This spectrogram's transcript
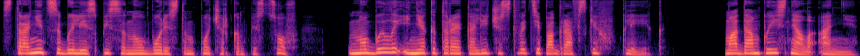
Страницы были исписаны убористым почерком песцов, но было и некоторое количество типографских вклеек. Мадам поясняла Анне.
